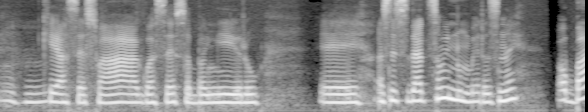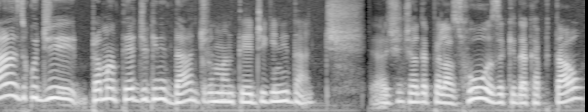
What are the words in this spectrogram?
uhum. que é acesso à água, acesso a banheiro. É, as necessidades são inúmeras, né? É o básico de para manter a dignidade. Para né? manter a dignidade. A gente anda pelas ruas aqui da capital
